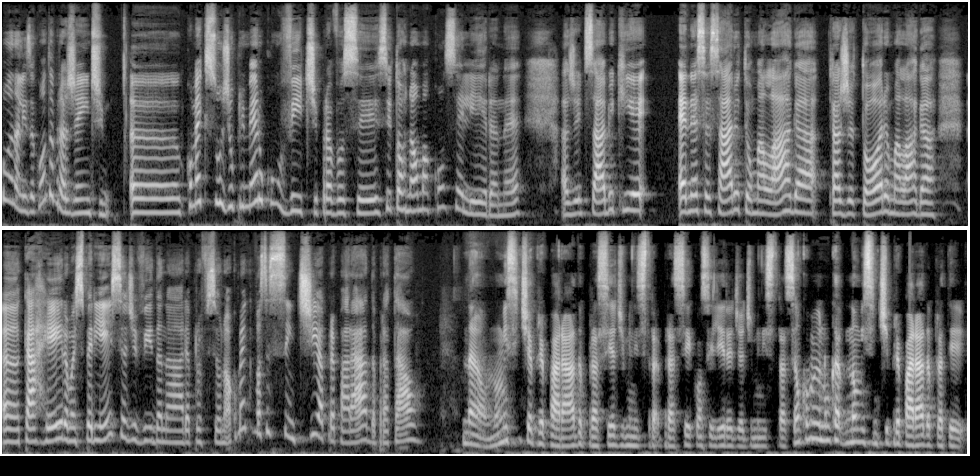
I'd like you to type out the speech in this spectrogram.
Bom, Analisa, conta pra gente uh, como é que surgiu o primeiro convite para você se tornar uma conselheira, né? A gente sabe que é necessário ter uma larga trajetória, uma larga uh, carreira, uma experiência de vida na área profissional. Como é que você se sentia preparada para tal? Não, não me sentia preparada para ser administra para ser conselheira de administração, como eu nunca não me senti preparada para ter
